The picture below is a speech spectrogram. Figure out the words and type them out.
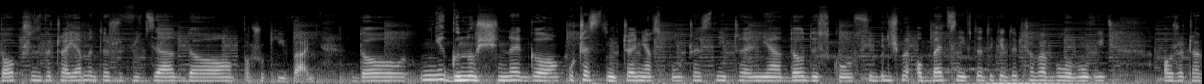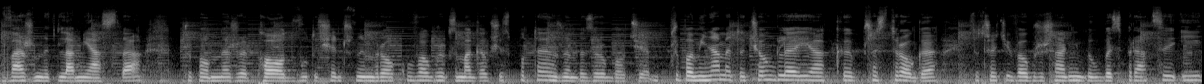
bo przyzwyczajamy też widza do poszukiwań, do niegnuśnego uczestniczenia, współuczestniczenia, do dyskusji. Byliśmy obecni wtedy, kiedy trzeba było mówić o rzeczach ważnych dla miasta. Przypomnę, że po 2000 roku Wałbrzych zmagał się z potężnym bezrobociem. Przypominamy to ciągle jak przestrogę. Co trzeci Wałbrzyszanin był bez pracy i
